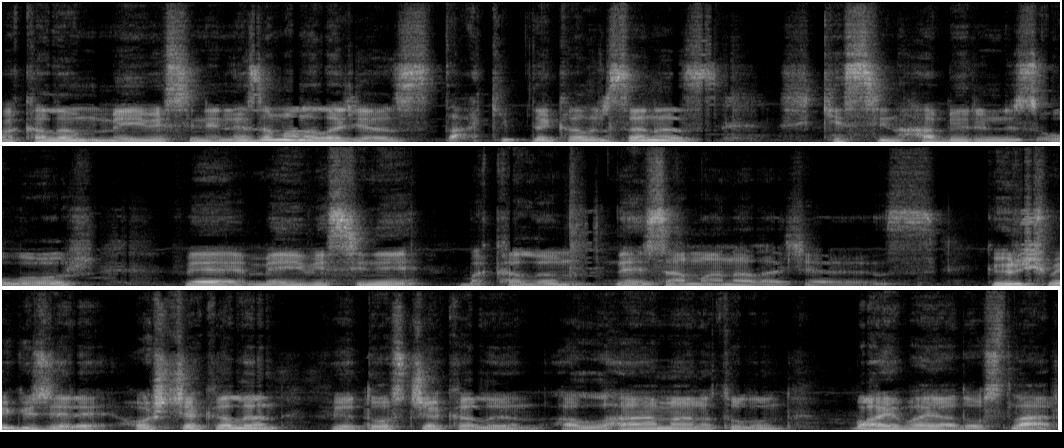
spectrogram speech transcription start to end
Bakalım meyvesini ne zaman alacağız? Takipte kalırsanız kesin haberiniz olur. Ve meyvesini bakalım ne zaman alacağız? Görüşmek üzere. Hoşça kalın ve dostça kalın. Allah'a emanet olun. Bay bay dostlar.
